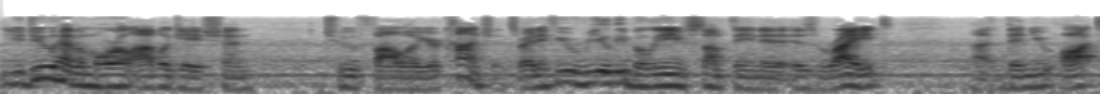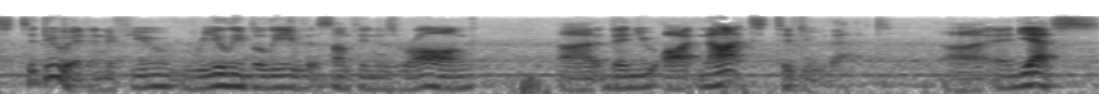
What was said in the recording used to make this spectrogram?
you do have a moral obligation to follow your conscience, right? If you really believe something is right, uh, then you ought to do it. And if you really believe that something is wrong, uh, then you ought not to do that. Uh, and yes,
